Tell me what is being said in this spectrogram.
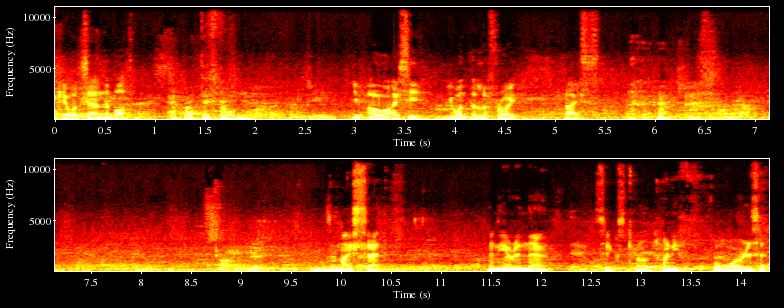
Okay, what's down the bottom? I got this one. You, oh, I see. You want the Laphroaig. Nice. It's a nice set. How many are in there? 6, 12, 24, is it?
